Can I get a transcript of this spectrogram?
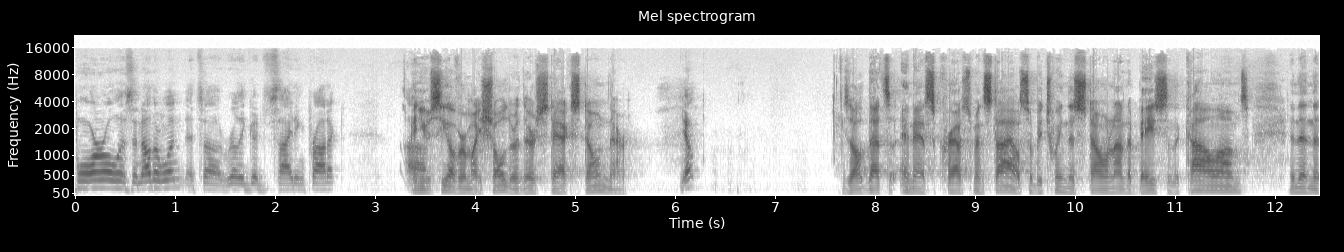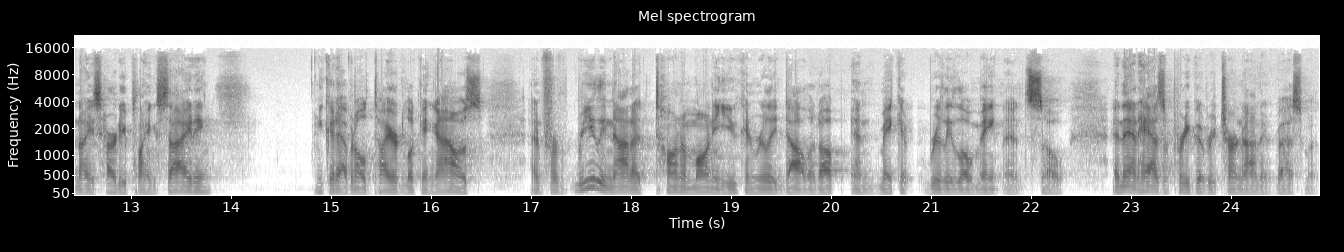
Boral is another one. That's a really good siding product. and you see over my shoulder, there's stacked stone there. Yep. So that's and that's craftsman style. So between the stone on the base of the columns and then the nice HardiePlank siding, you could have an old tired looking house. And for really not a ton of money, you can really doll it up and make it really low maintenance. So, and that has a pretty good return on investment.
